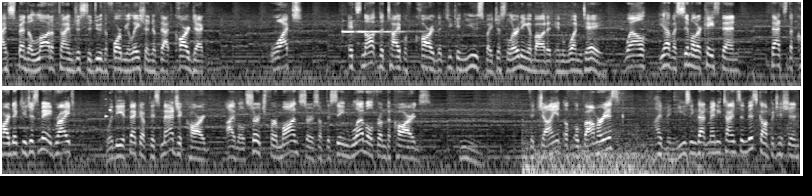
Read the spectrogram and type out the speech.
I spent a lot of time just to do the formulation of that card deck. What? It's not the type of card that you can use by just learning about it in one day. Well, you have a similar case then. That's the card deck you just made, right? With the effect of this magic card, I will search for monsters of the same level from the cards. Hmm. The Giant of Obamarisk? I've been using that many times in this competition.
